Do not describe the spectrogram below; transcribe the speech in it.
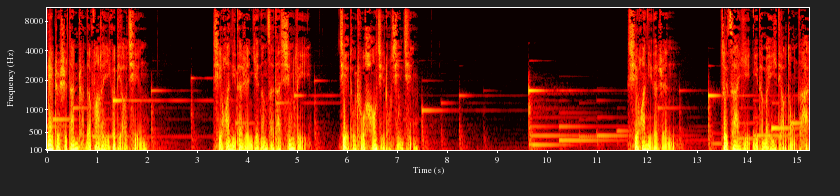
你只是单纯的发了一个表情，喜欢你的人也能在他心里解读出好几种心情。喜欢你的人最在意你的每一条动态，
